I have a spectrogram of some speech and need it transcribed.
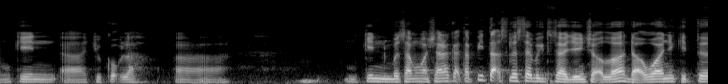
mungkin uh, cukuplah uh, mungkin bersama masyarakat tapi tak selesai begitu saja insyaallah. Dakwanya kita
